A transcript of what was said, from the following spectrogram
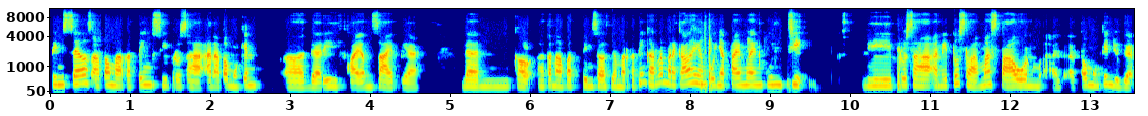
tim sales atau marketing si perusahaan atau mungkin uh, dari client side ya. Dan kalau kenapa tim sales dan marketing? Karena mereka lah yang punya timeline kunci di perusahaan itu selama setahun atau mungkin juga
